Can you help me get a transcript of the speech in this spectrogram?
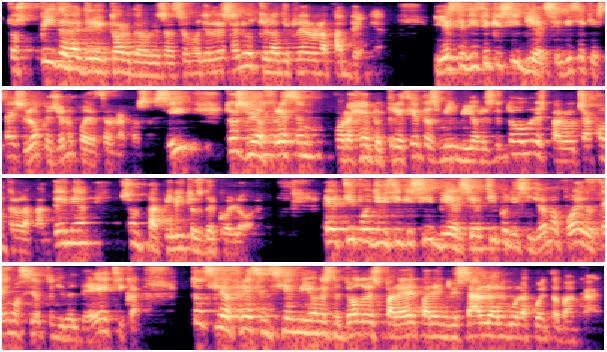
Entonces piden al director de la Organización Mundial de Salud que lo declare una pandemia. Y este dice que sí, bien, si dice que estáis locos, yo no puedo hacer una cosa así. Entonces le ofrecen, por ejemplo, 300 mil millones de dólares para luchar contra la pandemia, son papelitos de color. El tipo dice que sí, bien, si el tipo dice yo no puedo, tengo cierto nivel de ética, entonces le ofrecen 100 millones de dólares para él para ingresarlo a alguna cuenta bancaria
